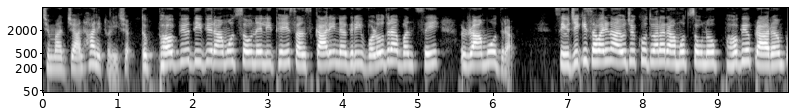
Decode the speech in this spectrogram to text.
જેમાં જાનહાની ટળી છે. તો ભવ્ય દિવ્ય રામોત્સવને લીધે સંસ્કારી નગરી વડોદરા બનશે રામોદરા. શિવજી કી સવારીના આયોજકો દ્વારા રામોત્સવનો ભવ્ય પ્રારંભ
